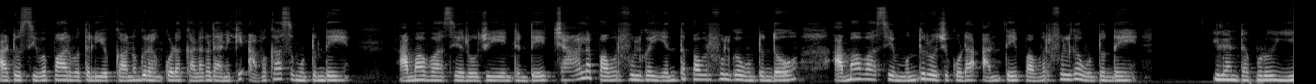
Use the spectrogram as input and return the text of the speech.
అటు శివపార్వతుల యొక్క అనుగ్రహం కూడా కలగడానికి అవకాశం ఉంటుంది. అమావాస్య రోజు ఏంటంటే చాలా పవర్ఫుల్గా ఎంత పవర్ఫుల్గా ఉంటుందో అమావాస్య ముందు రోజు కూడా అంతే పవర్ఫుల్గా ఉంటుంది. ఇలాంటప్పుడు ఏ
